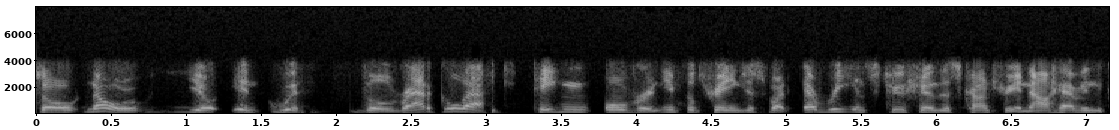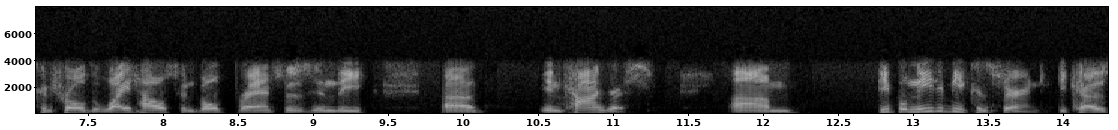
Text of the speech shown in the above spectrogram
so no, you know, in, with the radical left taking over and infiltrating just about every institution of this country, and now having the control of the White House and both branches in the uh, in Congress, um, people need to be concerned because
